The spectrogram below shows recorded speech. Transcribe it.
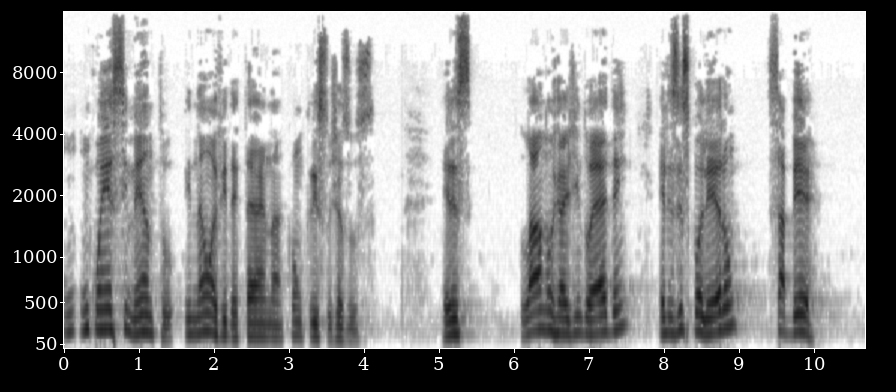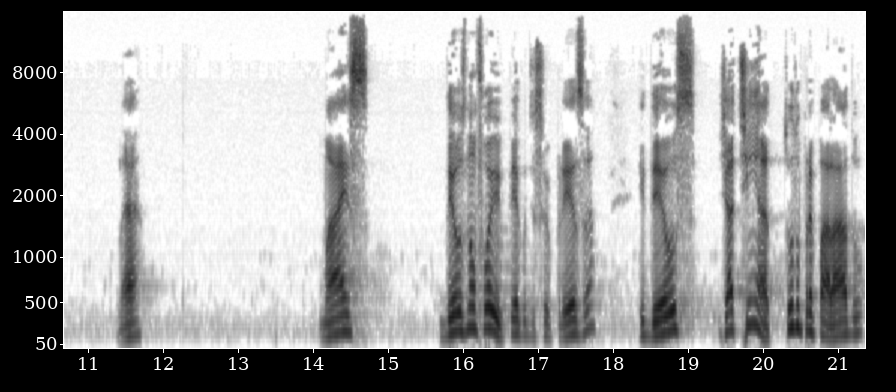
um, um conhecimento e não a vida eterna com Cristo Jesus. Eles, lá no Jardim do Éden, eles escolheram saber, né? Mas Deus não foi pego de surpresa e Deus já tinha tudo preparado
